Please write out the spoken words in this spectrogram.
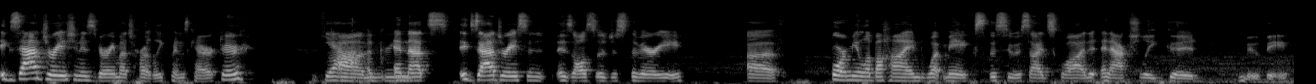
exaggeration is very much harley quinn's character yeah, um, agreed. and that's exaggeration is also just the very uh, formula behind what makes the suicide squad an actually good movie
